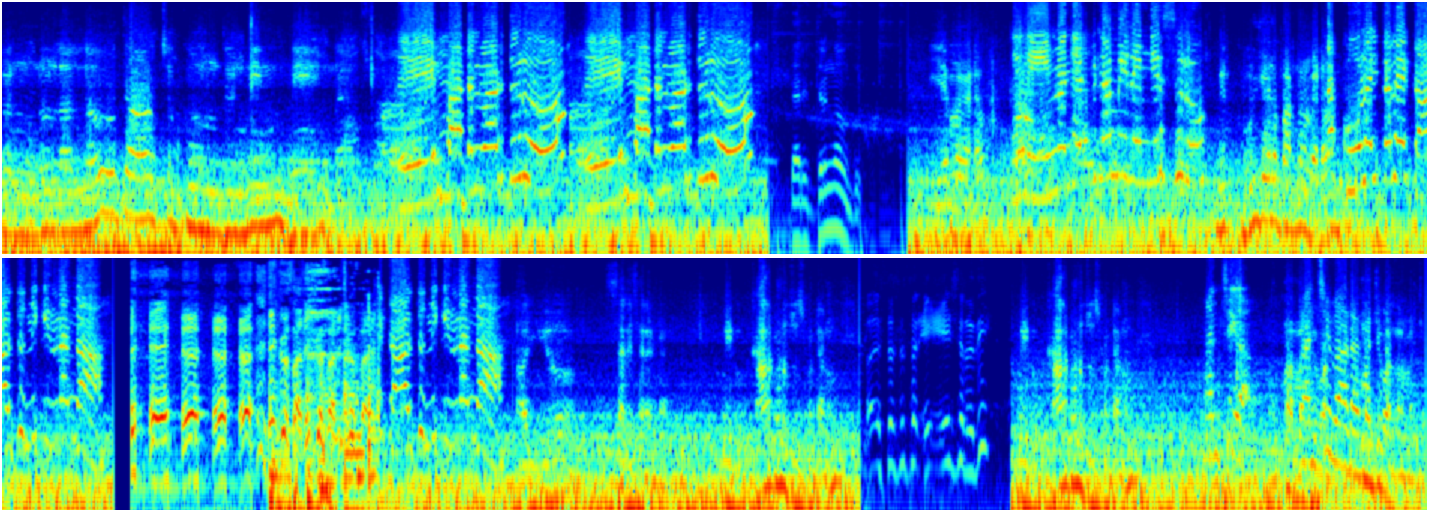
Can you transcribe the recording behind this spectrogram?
కన్నులలో దాచుకుందు నిన్నే. ఏం పాటలు పాడుతురు? ఏం పాటలు పాడుతురు? దరిద్రంగా ఉంది. ఏమో మేడం. నేను ఏమని చెప్పినా మీరేం చేస్తురు? మీరు కూల్ చేయడం పాడుతున్నారు మేడం. నాకు కూల్ అయితలే కాలుతుంది కిందంగా. ఇంకోసారి ఇంకోసారి ఇంకోసారి. కాలుతుంది కిందంగా. అయ్యో సరే సరే మేడం. మీకు కాలకుండా చూసుకుంటాను. మీకు కాలకుండా మంచిగా మంచి పాడ- వాడాలి మంచి పడతాను మంచి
